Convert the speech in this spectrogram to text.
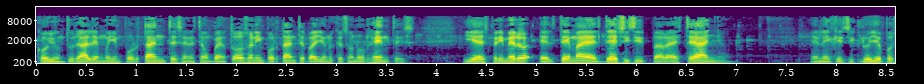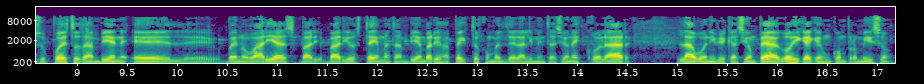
coyunturales, muy importantes en este momento. Bueno, todos son importantes, pero hay unos que son urgentes. Y es primero el tema del déficit para este año, en el que se incluye, por supuesto, también el, eh, bueno, varias, varios temas, también varios aspectos como el de la alimentación escolar, la bonificación pedagógica, que es un compromiso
